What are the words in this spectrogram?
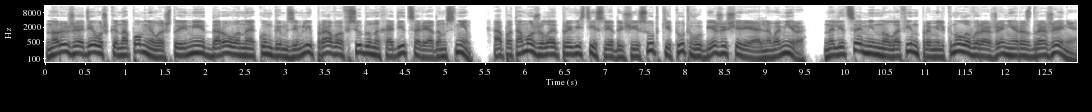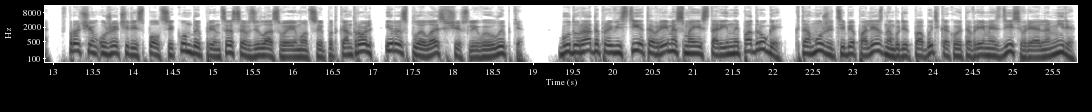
но рыжая девушка напомнила, что имеет дарованное кунгом земли право всюду находиться рядом с ним, а потому желает провести следующие сутки тут в убежище реального мира. На лице Минно Лафин промелькнуло выражение раздражения. Впрочем, уже через полсекунды принцесса взяла свои эмоции под контроль и расплылась в счастливой улыбке. Буду рада провести это время с моей старинной подругой. К тому же тебе полезно будет побыть какое-то время здесь, в реальном мире.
